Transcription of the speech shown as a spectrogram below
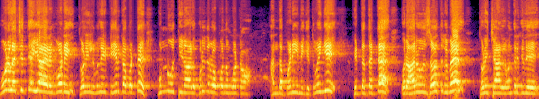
மூணு லட்சத்தி ஐயாயிரம் கோடி தொழில் முதலீட்டு ஈர்க்கப்பட்டு முன்னூத்தி நாலு புரிந்துணர்வு ஒப்பந்தம் போட்டோம். அந்த பணி இன்னைக்கு துவங்கி கிட்டத்தட்ட ஒரு அறுபது சதத்துக்கு மேல் தொழிற்சாலை வந்திருக்குது.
